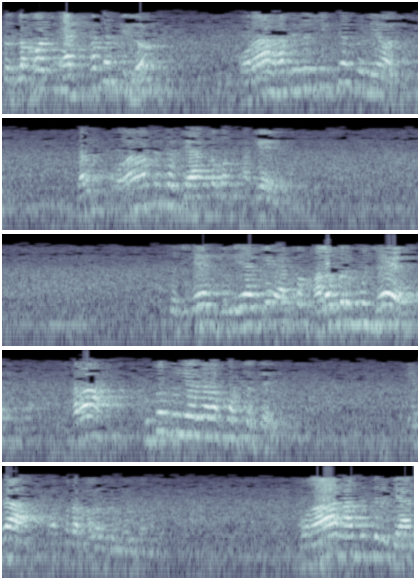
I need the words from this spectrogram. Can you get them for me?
তো যখন একসাথে ছিল কোরআন হাতে শিখছে দুনিয়া আছে কারণ কোরআন হাতে জ্ঞান যখন থাকে। তো সে দুনিয়াকে এত ভালো করে বুঝে, সারা পুরো দুনিয়া যারা পড়তেছে, এরা অতটা ভালো করে বুঝবে কোরআন হাদিসের জ্ঞান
